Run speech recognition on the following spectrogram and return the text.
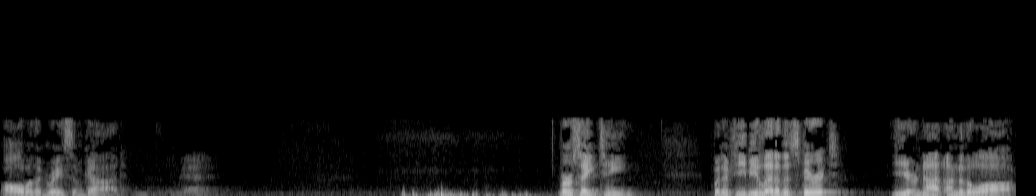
All by the grace of God. Amen. Verse 18. But if ye be led of the Spirit, ye are not under the law.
